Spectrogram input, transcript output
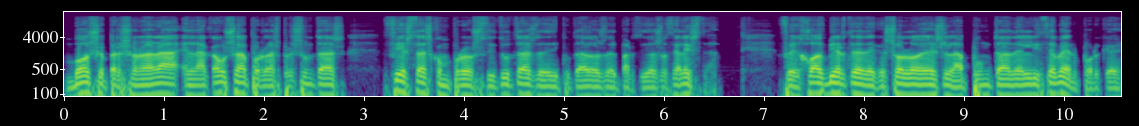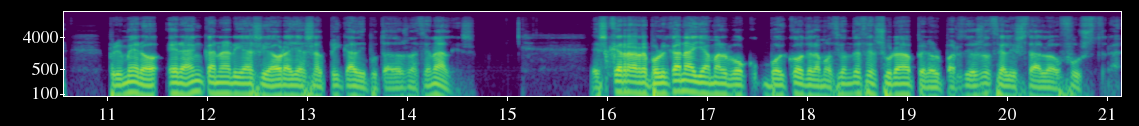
Vox se personará en la causa por las presuntas fiestas con prostitutas de diputados del Partido Socialista. Feijóo advierte de que solo es la punta del iceberg porque Primero era en Canarias y ahora ya salpica a diputados nacionales. Esquerra Republicana llama al boicot de la moción de censura, pero el Partido Socialista lo frustra.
